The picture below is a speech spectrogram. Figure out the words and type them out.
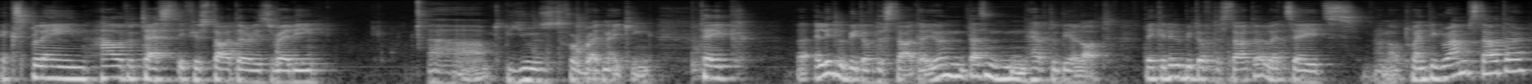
explain how to test if your starter is ready uh, to be used for bread making. Take a little bit of the starter, it doesn't have to be a lot take a little bit of the starter, let's say it's, I don't know, 20 grams starter,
